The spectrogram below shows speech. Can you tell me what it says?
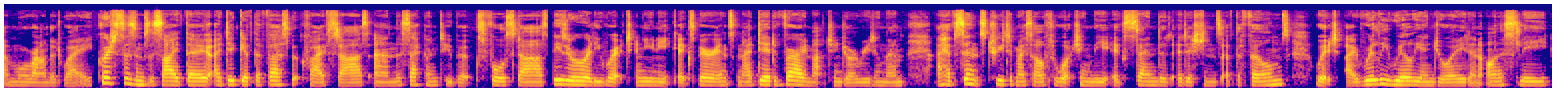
and more rounded way. Criticisms aside though, I did give the first book five stars and the second two books four stars. These are a really rich and unique experience and I did very much enjoy reading them. I have since treated myself to watching the extended editions of the films, which I really, really enjoyed and honestly,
